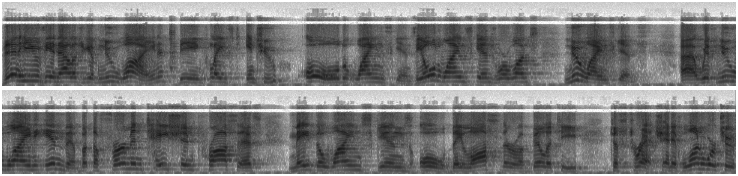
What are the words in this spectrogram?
Then he used the analogy of new wine being placed into old wineskins. The old wineskins were once new wineskins uh, with new wine in them, but the fermentation process made the wineskins old. They lost their ability to stretch. And if one were to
